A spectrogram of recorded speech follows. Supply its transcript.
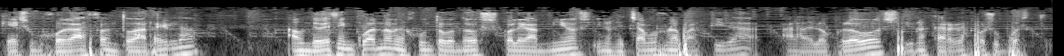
que es un juegazo en toda regla, Aún de vez en cuando me junto con dos colegas míos y nos echamos una partida a la de los globos y unas carreras, por supuesto.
